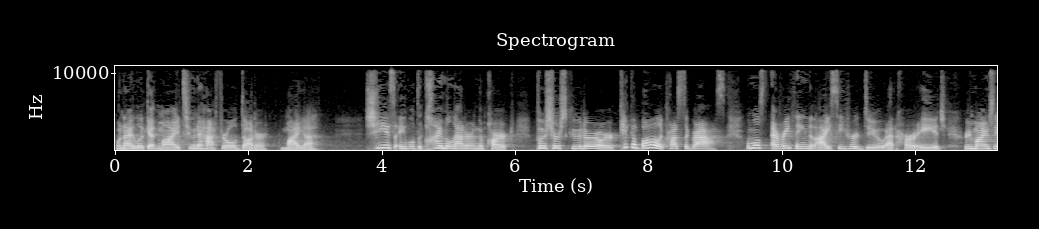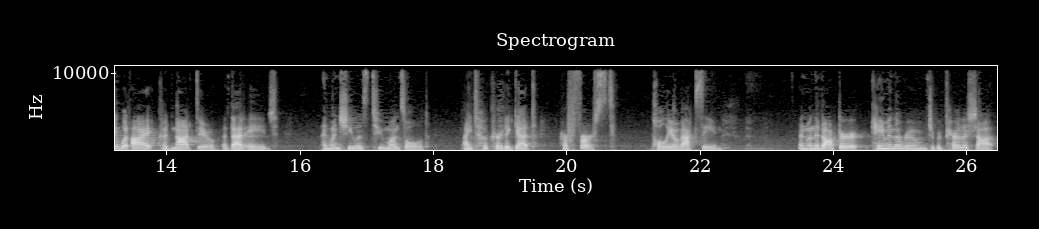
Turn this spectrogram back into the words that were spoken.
when I look at my two and a half year old daughter, Maya. She is able to climb a ladder in the park, push her scooter, or kick a ball across the grass. Almost everything that I see her do at her age reminds me what I could not do at that age. And when she was two months old, I took her to get her first polio vaccine. And when the doctor came in the room to prepare the shot,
